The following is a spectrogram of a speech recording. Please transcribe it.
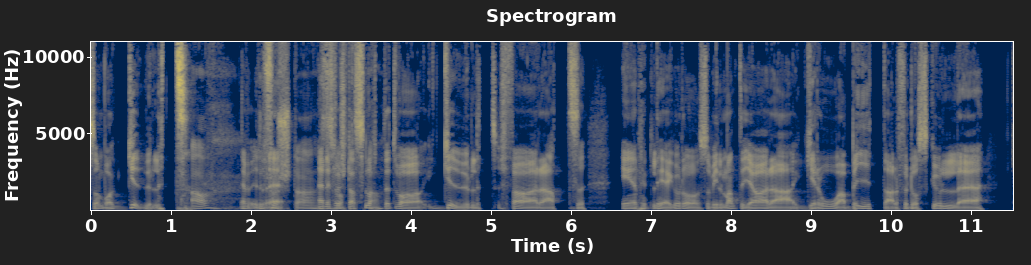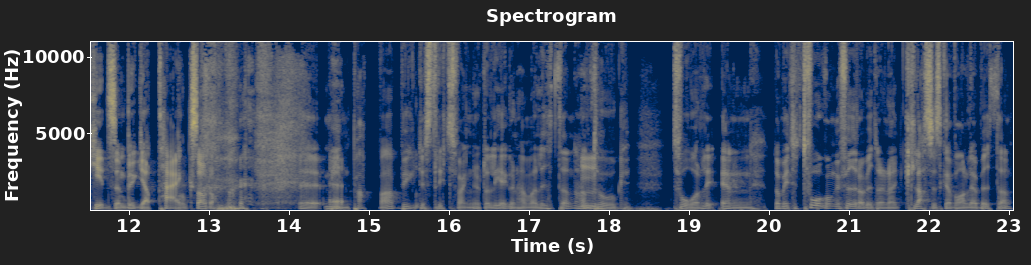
som var gult. Ja, det första, Ja, det första slottet, var gult för att enligt Lego då så vill man inte göra gråa bitar för då skulle kidsen bygga tanks av dem. Eh, Min pappa byggde stridsvagnar av lego när han var liten. Han Mm. tog två, en, de heter två gånger fyra bitar, den klassiska vanliga biten.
